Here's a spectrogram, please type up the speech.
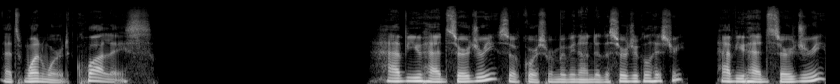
That's one word, cuáles. Have you had surgery? So, of course, we're moving on to the surgical history. Have you had surgery?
